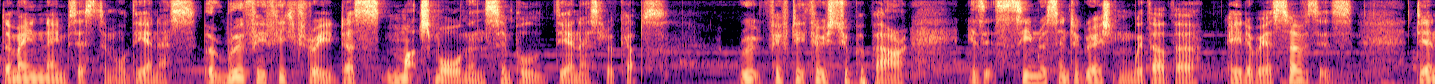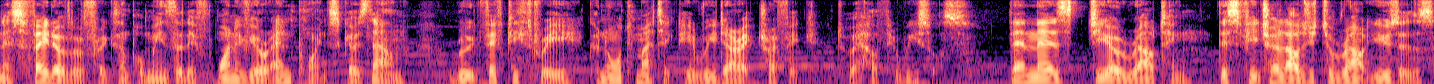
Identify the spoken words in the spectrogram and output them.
domain name system or DNS, but Route 53 does much more than simple DNS lookups. Route 53 superpower is its seamless integration with other AWS services. DNS failover, for example, means that if one of your endpoints goes down, Route 53 can automatically redirect traffic to a healthy resource. Then there's geo routing. This feature allows you to route users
